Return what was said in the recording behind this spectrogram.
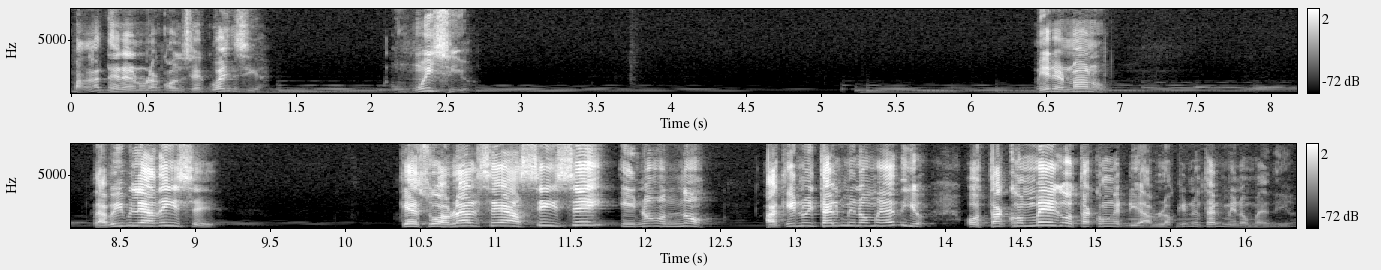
Van a tener una consecuencia, un juicio. Mire, hermano, la Biblia dice que su hablar sea sí, sí y no, no. Aquí no hay término medio. O está conmigo o está con el diablo. Aquí no hay término medio.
